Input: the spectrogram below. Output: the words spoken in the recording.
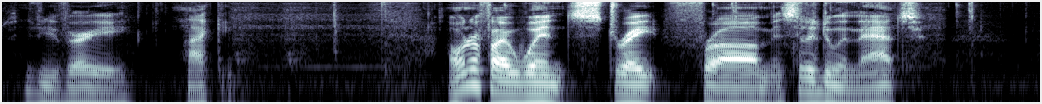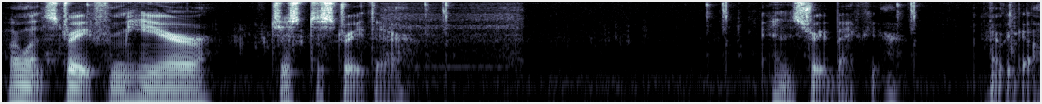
Seems to be very lacking. I wonder if I went straight from, instead of doing that, I went straight from here just to straight there. And straight back here. There we go.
